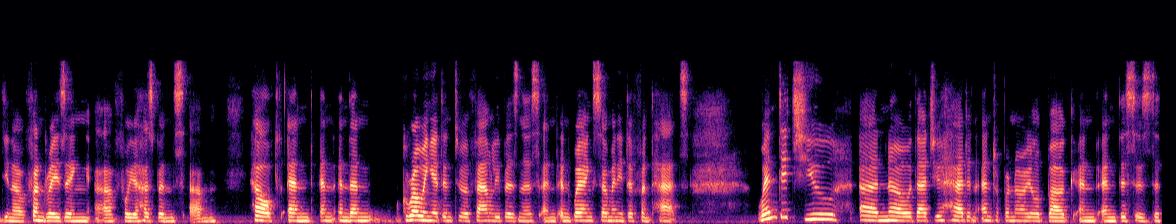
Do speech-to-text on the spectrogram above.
you know, fundraising uh, for your husband's. Health and and and then growing it into a family business and and wearing so many different hats. When did you uh, know that you had an entrepreneurial bug and and this is the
